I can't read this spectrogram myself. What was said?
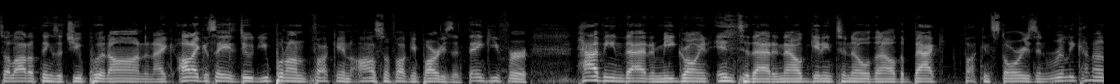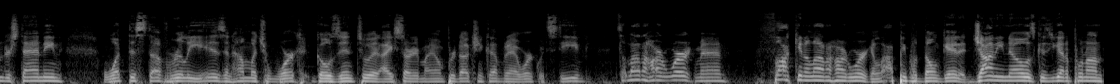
to a lot of things that you put on, and I all I can say is, dude, you put on fucking awesome fucking parties, and thank you for having that and me growing into that, and now getting to know now the back fucking stories and really kind of understanding what this stuff really is and how much work goes into it. I started my own production company. I work with Steve. It's a lot of hard work, man. Fucking a lot of hard work. And a lot of people don't get it. Johnny knows because you got to put on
